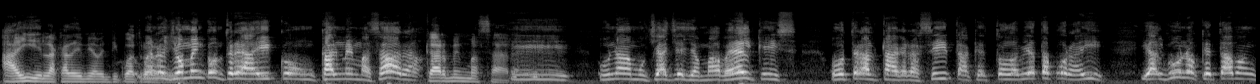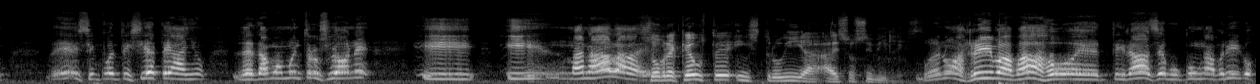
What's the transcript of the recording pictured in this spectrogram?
ahí en la Academia 24 de Bueno, abril? yo me encontré ahí con Carmen Mazara Carmen Mazara. y una muchacha llamada Elkis, otra Altagracita que todavía está por ahí, y algunos que estaban de 57 años, les damos instrucciones y, y más nada. eh, ¿Sobre qué usted instruía a esos civiles? Bueno, arriba, abajo, eh, tirarse, buscó un abrigo,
